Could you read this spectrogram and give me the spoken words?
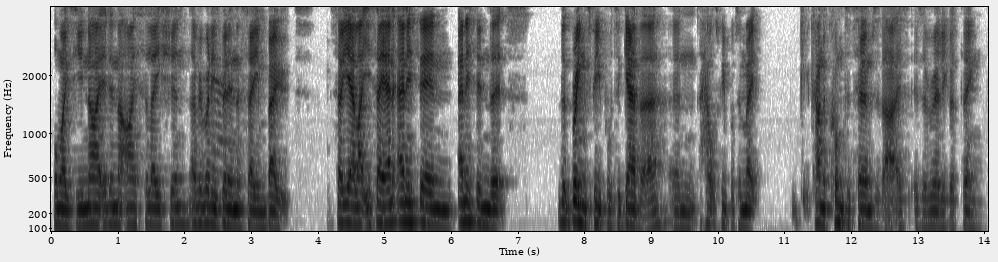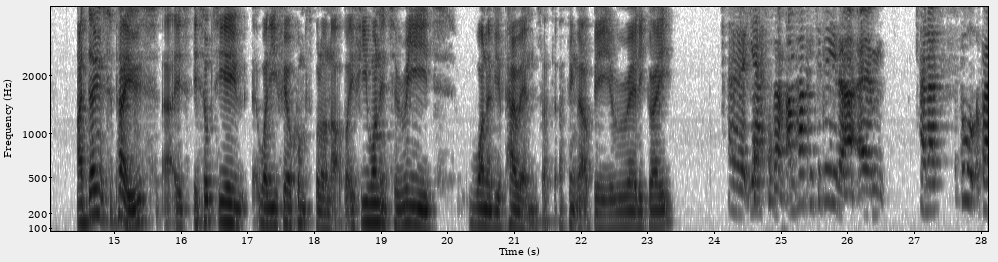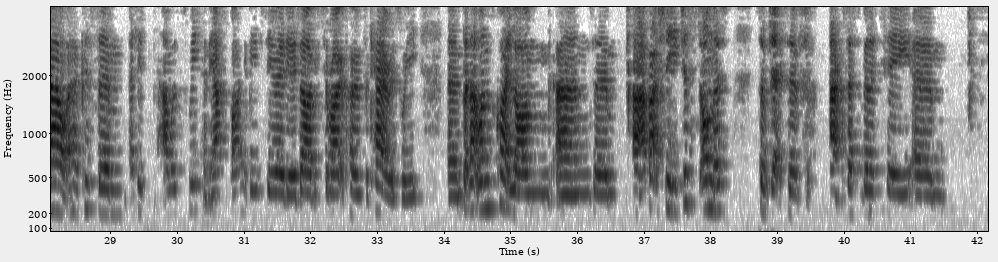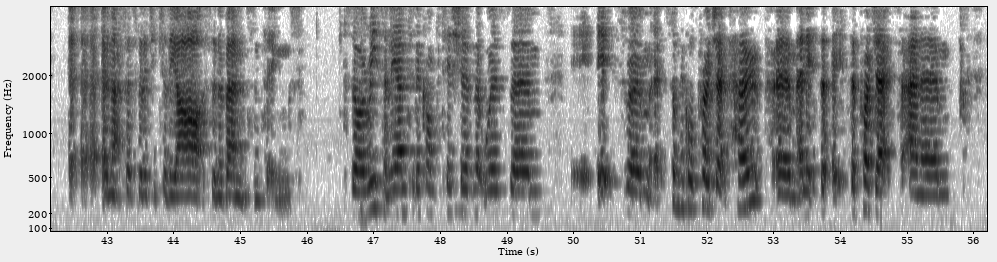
almost united in that isolation. Everybody's yeah. been in the same boat. So yeah, like you say, anything anything that's that brings people together and helps people to make kind of come to terms with that is, is a really good thing. I don't suppose uh, it's it's up to you whether you feel comfortable or not. But if you wanted to read one of your poems, I, th- I think that would be really great. Uh, yes, I'm, I'm, happy to do that. Um, and I thought about because um, I did. I was recently asked by BBC Radio Derby to write a poem for Carers Week, um, but that one's quite long, and I've actually just on the subject of accessibility um, and accessibility to the arts and events and things. So I recently entered a competition that was um, it's something called Project Hope, um, and it's a it's a project and um,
